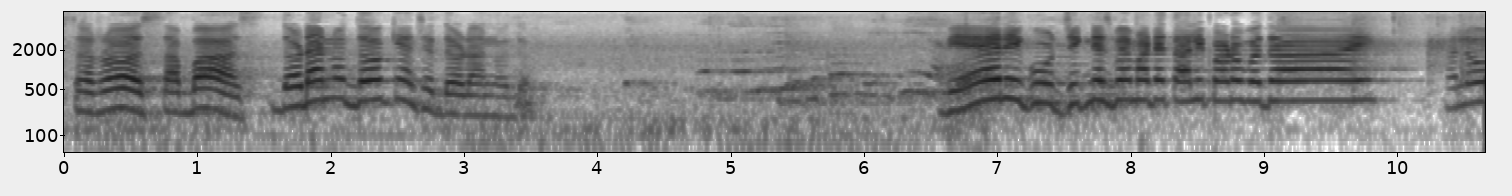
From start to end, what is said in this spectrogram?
સરસ. સાબાસ દડાનો દ ક્યાં છે? દડાનો દ. વેરી ગુડ જિજ્ઞેશભાઈ માટે તાલી પાડો બધાય. હલો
